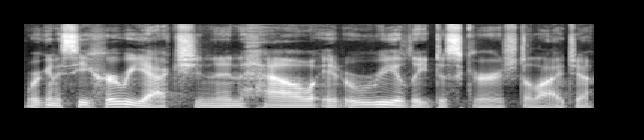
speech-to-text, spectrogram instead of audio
we're going to see her reaction and how it really discouraged Elijah.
